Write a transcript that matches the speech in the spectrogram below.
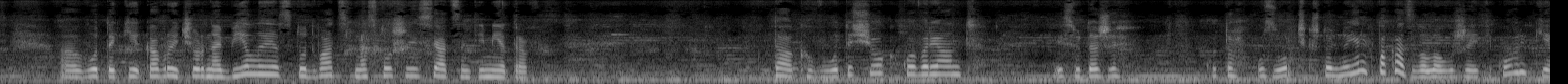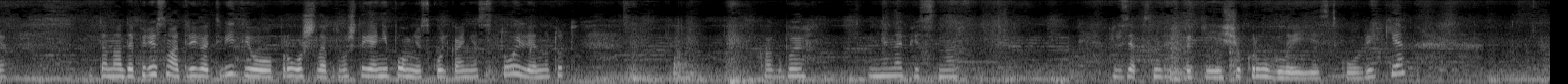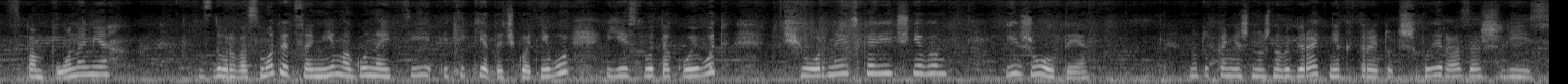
А, вот такие ковры черно-белые. 120 на 160 сантиметров. Так, вот еще какой вариант. Здесь вот даже какой-то узорчик, что ли. Но я их показывала уже, эти коврики. Это надо пересматривать видео прошлое, потому что я не помню, сколько они стоили. Но тут как бы не написано. Друзья, посмотрите, какие еще круглые есть коврики с помпонами. здорово смотрится. Не могу найти этикеточку от него. Есть вот такой вот черный с коричневым и желтые. Ну, тут, конечно, нужно выбирать. Некоторые тут швы разошлись.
